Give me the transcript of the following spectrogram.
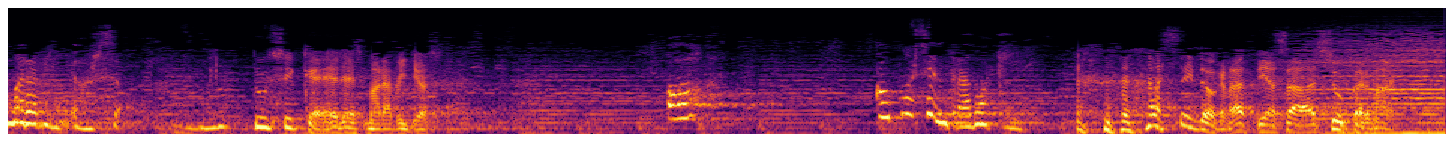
Maravilloso. Tú sí que eres maravillosa. Oh, ¿cómo has entrado aquí? ha sido gracias a Superman.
